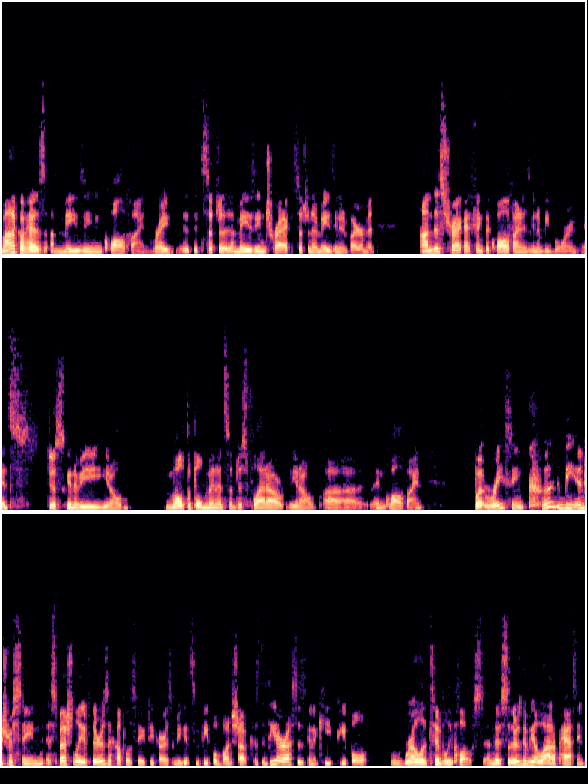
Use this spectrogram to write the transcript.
Monaco has amazing qualifying, right? It's such an amazing track, such an amazing environment. On this track, I think the qualifying is going to be boring. It's just going to be, you know, multiple minutes of just flat out, you know, uh, in qualifying. But racing could be interesting, especially if there is a couple of safety cars and we get some people bunched up, because the DRS is going to keep people relatively close, and there's, so there's going to be a lot of passing.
